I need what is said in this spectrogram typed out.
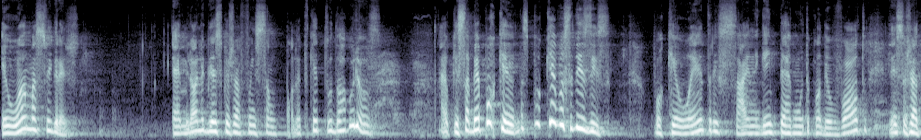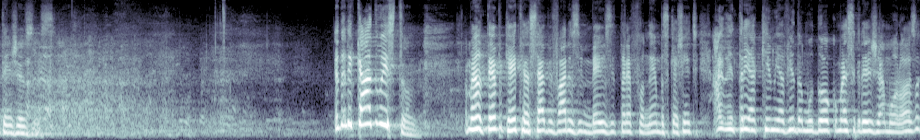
Eu amo a sua igreja. É a melhor igreja que eu já fui em São Paulo. Eu fiquei tudo orgulhoso. Aí eu quis saber por quê. Mas por que você diz isso? Porque eu entro e saio, ninguém pergunta quando eu volto, nem se eu já tenho Jesus. É delicado isto. Ao mesmo tempo que a gente recebe vários e-mails e telefonemas que a gente, ah, eu entrei aqui, minha vida mudou, como essa igreja é amorosa,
